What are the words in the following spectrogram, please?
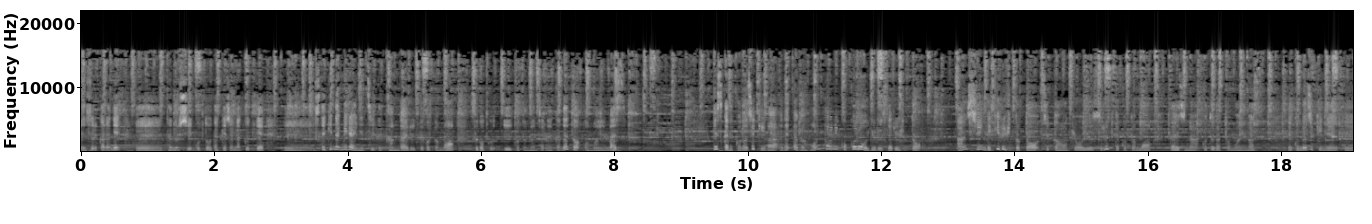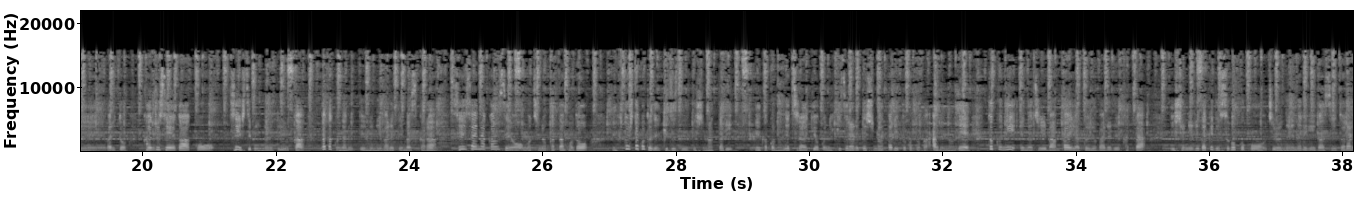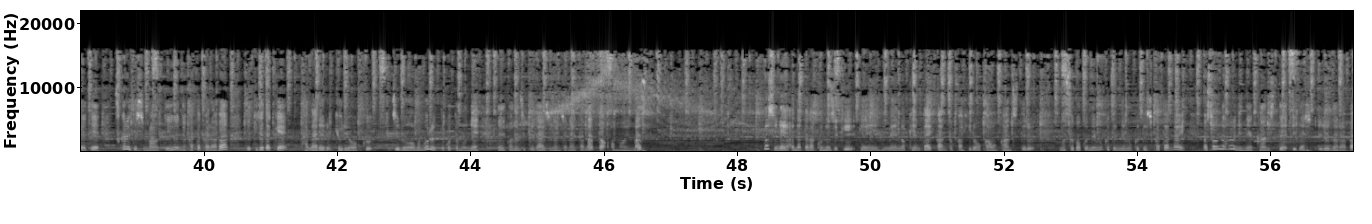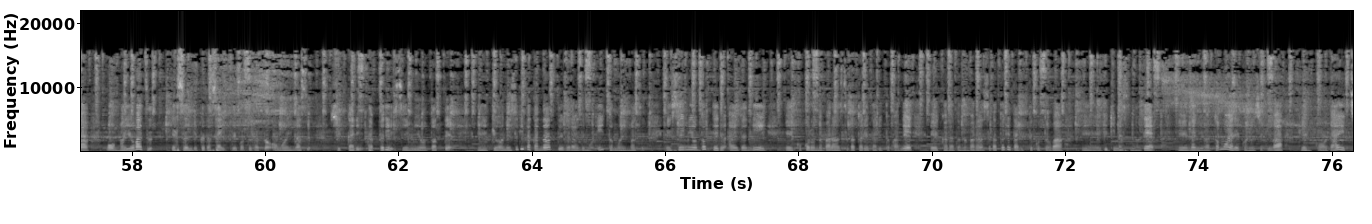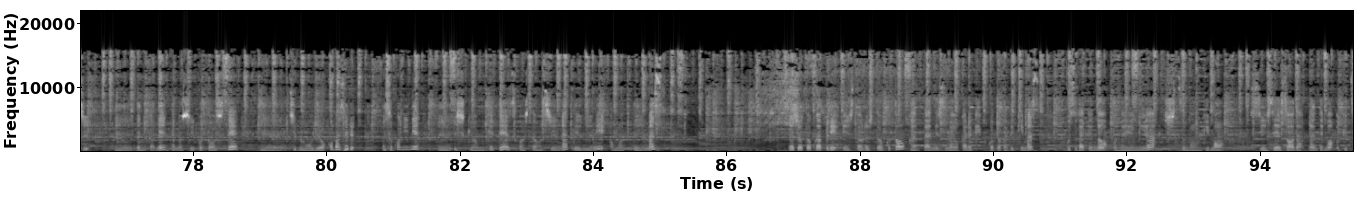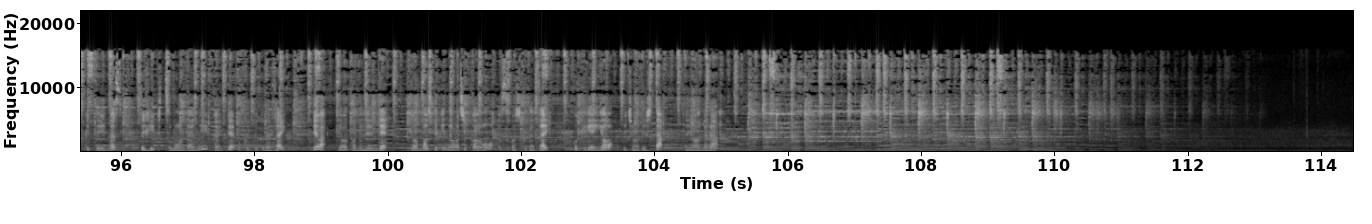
えー、それからね、え楽しいことだけじゃなくて、え素敵な未来について考えるってこともすごくいいことなんじゃないかなと思います。ですからこの時期はあなたが本当に心を許せる人、安心できる人と時間を共有するってことも大事なことだと思います。でこの時期ね、えー、割と感受性がこうセンシティブになるというか高くなるっていうふうに言われていますから繊細な感性をお持ちの方ほど、えふとしたことで傷ついてしまったり、え過去のね辛い記憶に引きずられてしまったりってことがあるので特にエナジーヴァンパイアと呼ばれる方一緒にいるだけですごくこう自分のエネルギーが吸い取られて疲れてしまうっていうような方からはできるだけ離れる距離を置く自分を守るってこともね、えこの時期大事なんじゃないかなと思います。もしね、あなたがこの時期、原因不明の倦怠感とか疲労感を感じてる、もうすごく眠くて眠くて仕方ない、まあ、そんな風にね、感じているならば、もう迷わず休んでくださいっていうことだと思います。しっかりたっぷり睡眠をとって、えー、今日寝すぎたかなっていうぐらいでもいいと思います。えー、睡眠をとっている間に、えー、心のバランスが取れたりとかね、え体のバランスが取れたりってことは、えできますので、え何はともあれこの時期は健康第一、えー、何かね楽しいことをして、えー、自分を喜ばせる。そこにね、え意識を向けて過ごしてほしいなっていうふうに思っています。ラジオトークアプリインストールしておくと簡単にスマホから聞くことができます。子育てのお悩みや質問疑問人生相談何でも受け付けています。ぜひ質問欄に書いて送ってください。では今日はこの辺で今日も素敵なお時間をお過ごしください。ごきげんよう。以上でした。さようなら。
